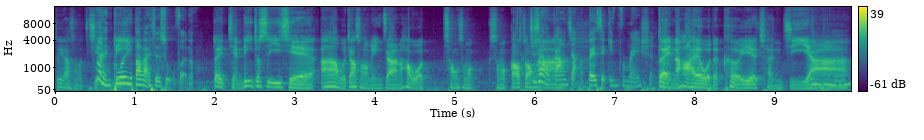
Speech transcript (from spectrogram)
这叫什么简历那你多历一八百四十五分哦，对，简历就是一些啊，我叫什么名字啊，然后我从什么什么高中啊，就像我刚刚讲的 basic information。对，然后还有我的课业成绩呀、嗯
